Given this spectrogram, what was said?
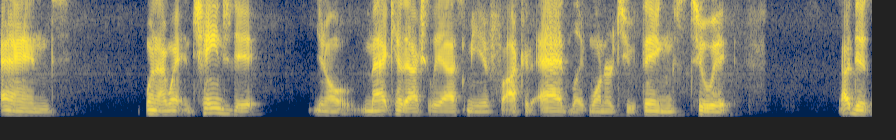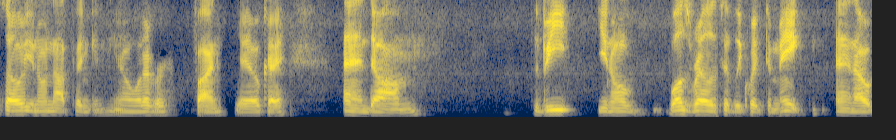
And when I went and changed it, you know, Mac had actually asked me if I could add like one or two things to it. I did so, you know, not thinking, you know, whatever, fine, yeah, okay. And um, the beat, you know, was relatively quick to make, and I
